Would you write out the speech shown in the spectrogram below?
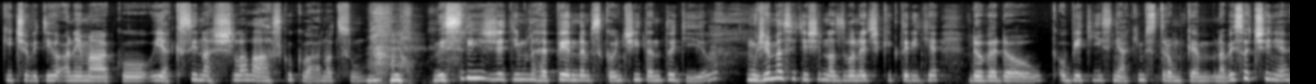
kýčovitého animáku, jak si našla lásku k Vánocům. Myslíš, že tímhle happy endem skončí tento díl? Můžeme se těšit na zvonečky, které tě dovedou k obětí s nějakým stromkem na Vysočině?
